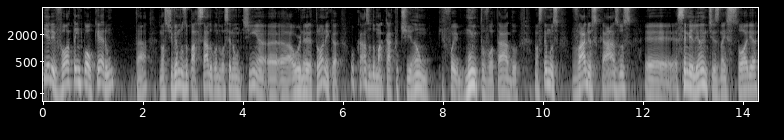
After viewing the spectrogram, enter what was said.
E ele vota em qualquer um. Tá? Nós tivemos no passado, quando você não tinha uh, a urna eletrônica, o caso do macaco Tião, que foi muito votado. Nós temos vários casos eh, semelhantes na história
